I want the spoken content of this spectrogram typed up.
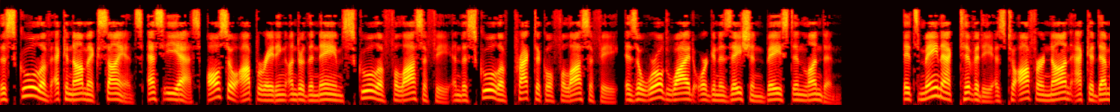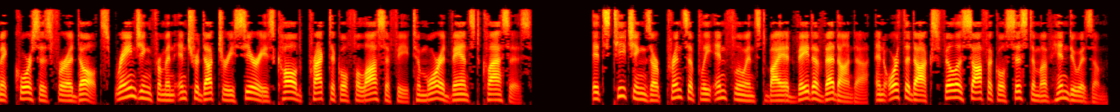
The School of Economic Science SES, also operating under the names School of Philosophy and the School of Practical Philosophy, is a worldwide organization based in London. Its main activity is to offer non-academic courses for adults, ranging from an introductory series called Practical Philosophy to more advanced classes. Its teachings are principally influenced by Advaita Vedanta, an orthodox philosophical system of Hinduism.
